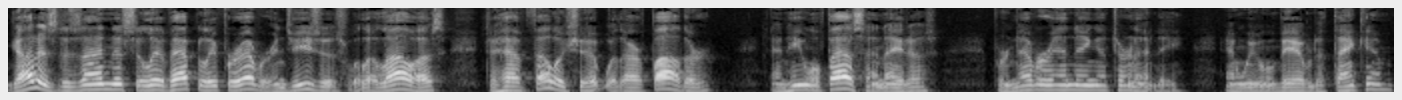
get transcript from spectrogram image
God has designed us to live happily forever, and Jesus will allow us to have fellowship with our Father, and He will fascinate us for never ending eternity, and we will be able to thank Him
